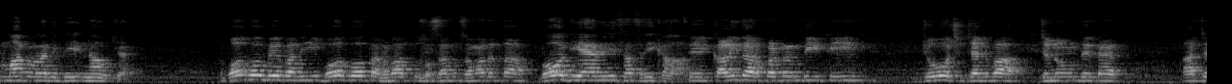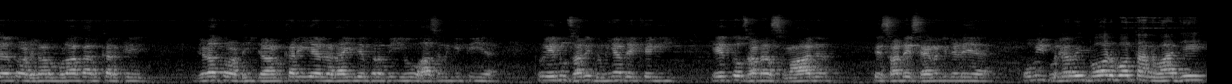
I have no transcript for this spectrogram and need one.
ਮਾਪਿਆਂ ਦਾ ਵੀ ਦੇ- ਨਾਂ ਉੱਚਾ। ਬਹੁਤ ਬਹੁਤ ਮਿਹਰਬਾਨੀ ਜੀ ਬਹੁਤ ਬਹੁਤ ਧੰਨਵਾਦ ਤੁਸੀਂ ਸਾਨੂੰ ਸਮਾਂ ਦਿੱਤਾ। ਬਹੁਤ ਜੀ ਆਇਆਂ ਨੂੰ ਜੀ ਸਤਿ ਸ੍ਰੀ ਅਕਾਲ। ਤੇ ਕਾਲੀਧਾਰ ਪਲਟਨ ਦੀ ਟੀਮ ਜੋਸ਼ ਜਜ਼ਬਾ ਜਨੂਨ ਦੇ ਤਹਿਤ ਅੱਜ ਤੁਹਾਡੇ ਨਾਲ ਮੁਲਾਕਾਤ ਕਰਕੇ ਜਿਹੜਾ ਤੁਹਾਡੀ ਜਾਣਕਾਰੀ ਹੈ ਲੜਾਈ ਦੇ ਪ੍ਰਤੀ ਉਹ ਹਾਸਲ ਕੀਤੀ ਹੈ ਤਾਂ ਇਹਨੂੰ ਸਾਰੀ ਦੁਨੀਆ ਦੇਖੇਗੀ। ਇਹ ਤੋਂ ਸਾਡਾ ਸਮਾਜ ਤੇ ਸਾਡੇ ਸੈਨਿਕ ਜਿਹੜੇ ਆ ਉਹ ਵੀ ਬਹੁਤ ਬਹੁਤ ਧੰਨਵਾਦ ਜੀ।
